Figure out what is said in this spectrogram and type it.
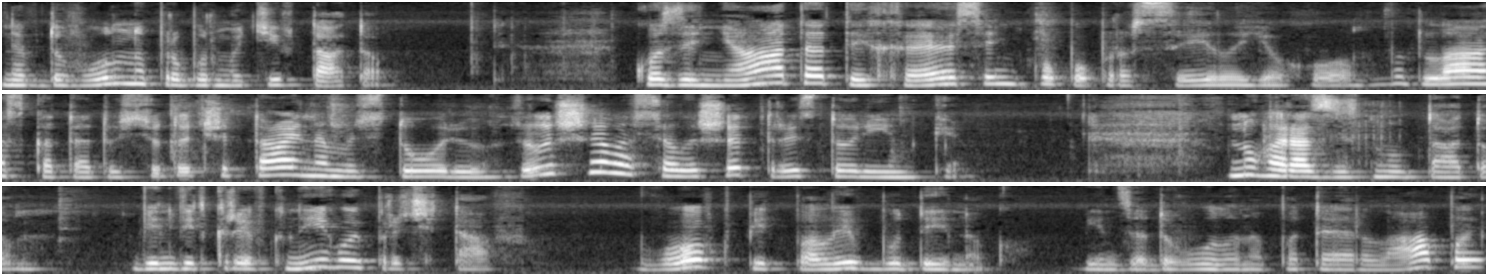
невдоволено пробурмотів тато. Козенята тихесенько попросили його. Будь ласка, татусю, дочитай нам історію. Залишилося лише три сторінки. Ну, гаразд зіткнув тато. Він відкрив книгу і прочитав. Вовк підпалив будинок. Він задоволено потер лапи,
